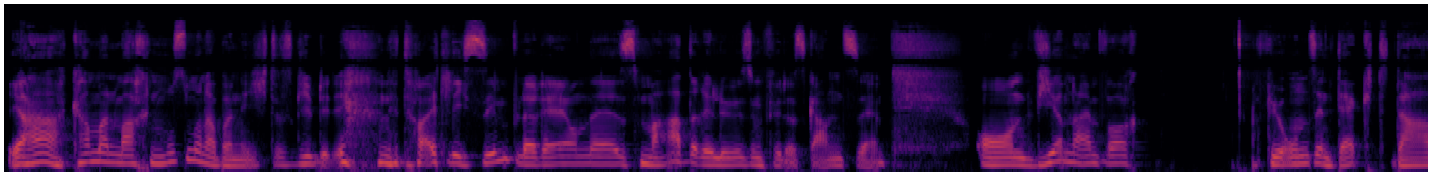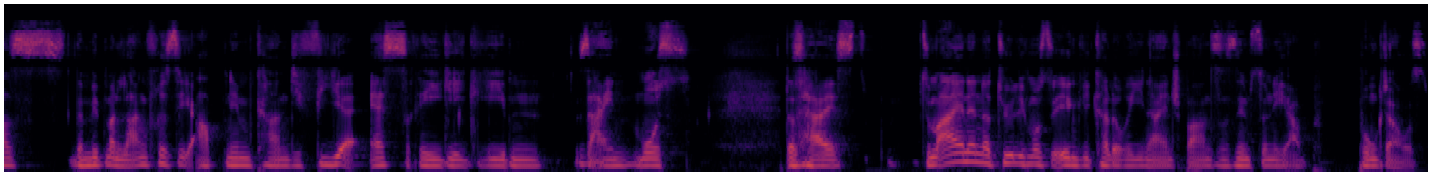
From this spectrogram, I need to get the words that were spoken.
Ja, kann man machen, muss man aber nicht. Es gibt eine deutlich simplere und eine smartere Lösung für das Ganze. Und wir haben einfach für uns entdeckt, dass, damit man langfristig abnehmen kann, die 4S-Regel gegeben sein muss. Das heißt, zum einen natürlich musst du irgendwie Kalorien einsparen, sonst nimmst du nicht ab. Punkt aus.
